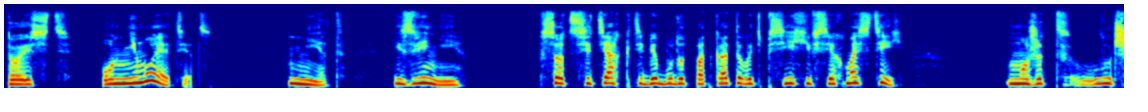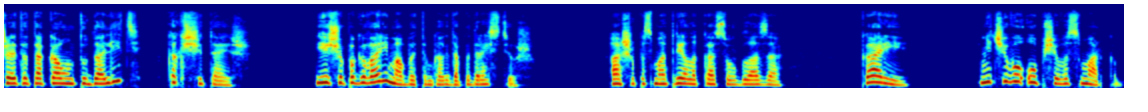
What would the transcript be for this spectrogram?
То есть он не мой отец? Нет, извини. В соцсетях к тебе будут подкатывать психи всех мастей — может, лучше этот аккаунт удалить, как считаешь? Еще поговорим об этом, когда подрастешь. Аша посмотрела Кассу в глаза. Кари, ничего общего с Марком.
